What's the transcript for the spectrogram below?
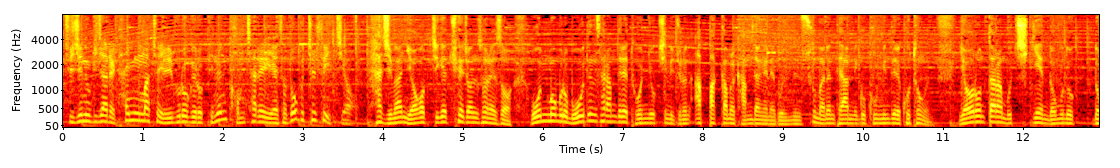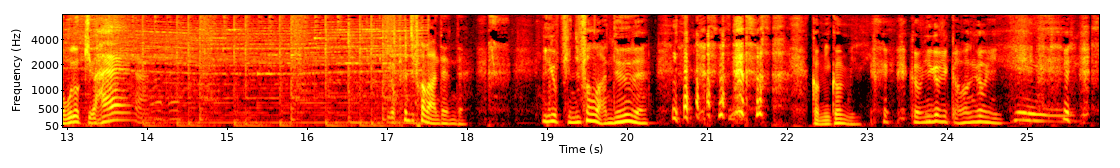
주진우 기자를 타이밍 맞춰 일부러 괴롭히는 검찰에 의해서도 묻힐 수 있지요. 하지만 영업직의 최전선에서 온몸으로 모든 사람들의 돈 욕심이 주는 압박감을 감당해내고 있는 수많은 대한민국 국민들의 고통은 여론 따라 묻히기엔 너무도, 너무도 기, 아, 이거 편집하면 안 되는데. 이거 편집하면 안 되는데. 거미, 거미. 거미거미 까만거미.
